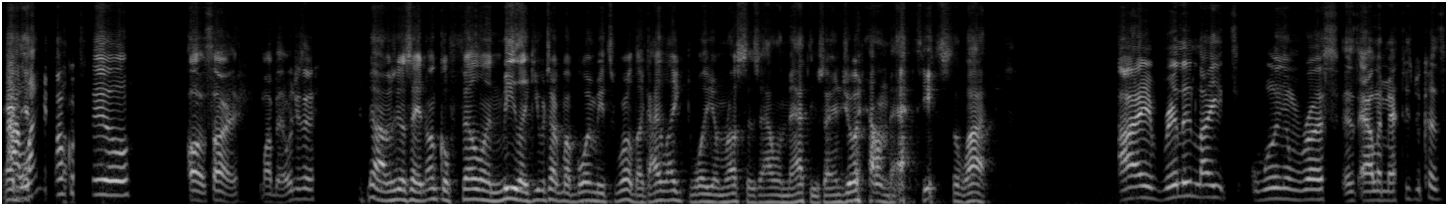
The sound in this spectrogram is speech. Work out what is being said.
And- I and- like Uncle Phil. Oh, sorry, my bad. What'd you say? no, I was gonna say, and Uncle Phil and me, like you were talking about Boy Meets World. Like I liked William Russ as Alan Matthews. I enjoyed Alan Matthews a lot. I really liked William Russ as Alan Matthews because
